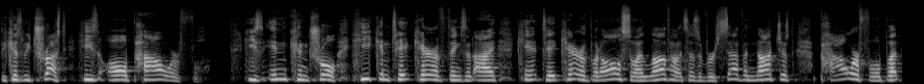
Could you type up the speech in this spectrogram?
Because we trust He's all powerful. He's in control. He can take care of things that I can't take care of. But also, I love how it says in verse 7 not just powerful, but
